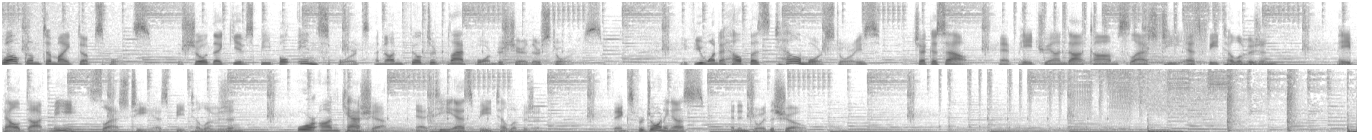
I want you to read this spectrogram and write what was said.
Welcome to Mic'd Up Sports, the show that gives people in sports an unfiltered platform to share their stories. If you want to help us tell more stories, check us out at patreon.com slash tsbtelevision, paypal.me slash tsbtelevision, or on Cash App at tsb television. Thanks for joining us and enjoy the show.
